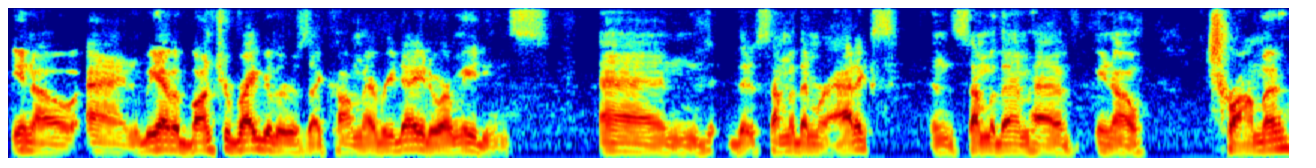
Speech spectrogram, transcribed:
you know, and we have a bunch of regulars that come every day to our meetings, and there's some of them are addicts, and some of them have you know trauma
